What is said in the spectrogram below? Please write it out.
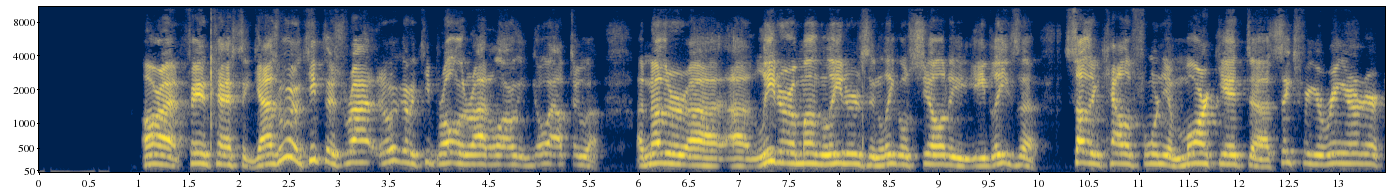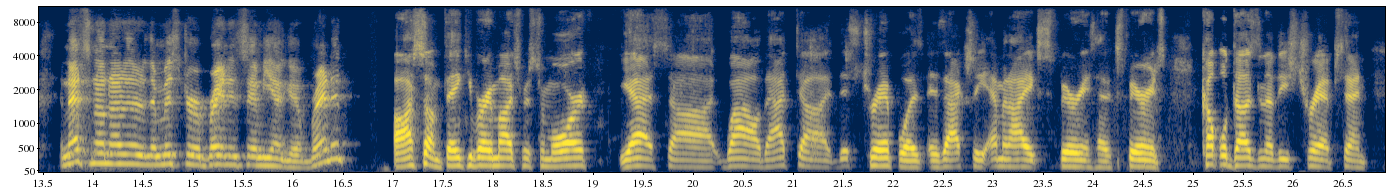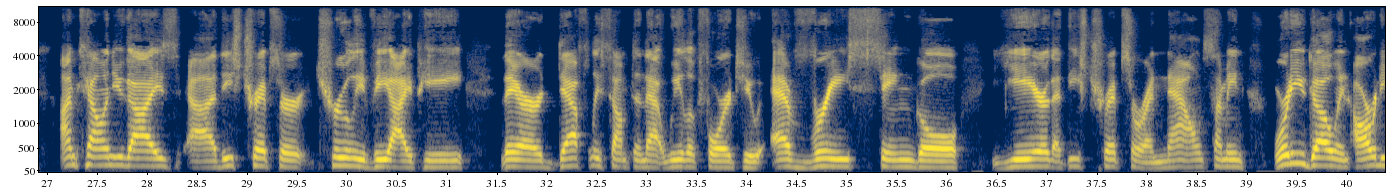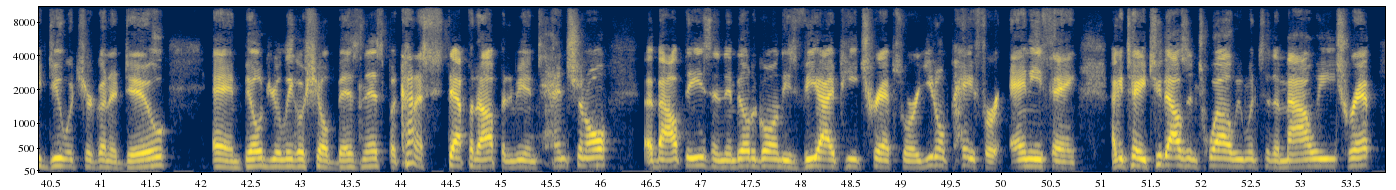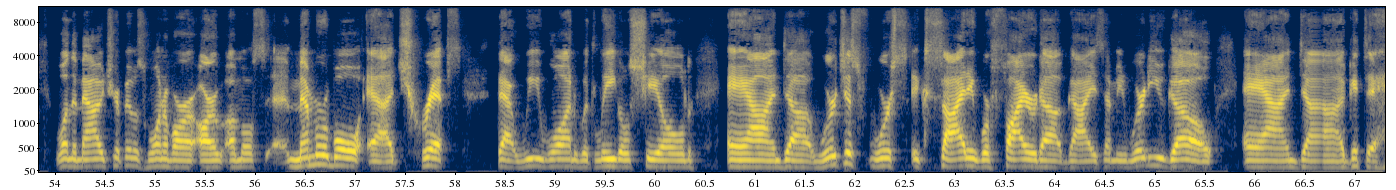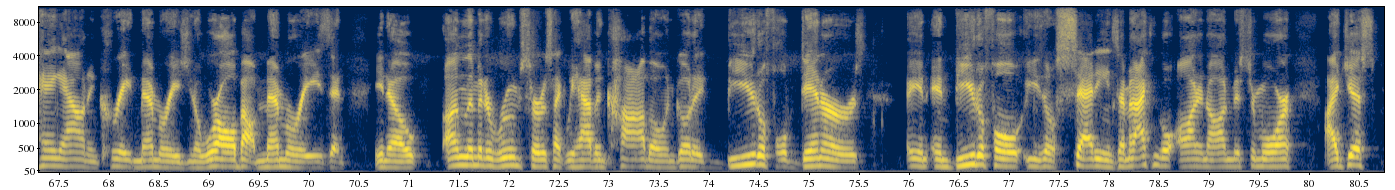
All right, fantastic, guys. We're going to keep this right. We're going to keep rolling right along and go out to a, another uh, uh, leader among leaders in Legal Shield. He, he leads the Southern California market, uh, six-figure ring earner, and that's none other than Mr. Brandon Samaniego. Brandon. Awesome. Thank you very much, Mr. Moore. Yes. Uh, wow. That uh, this trip was is actually M and I experience have experienced a couple dozen of these trips, and I'm telling you guys, uh, these trips are truly VIP. They are definitely something that we look forward to every single year that these trips are announced. I mean, where do you go and already do what you're going to do and build your legal shield business, but kind of step it up and be intentional about these and then be able to go on these VIP trips where you don't pay for anything. I can tell you 2012, we went to the Maui trip, won the Maui trip. It was one of our, our, most memorable uh, trips that we won with Legal Shield. And uh, we're just, we're excited. We're fired up, guys. I mean, where do you go and uh, get to hang out and create memories? You know, we're all about memories and, you know, unlimited room service like we have in Cabo and go to beautiful dinners in, in beautiful you know settings. I mean, I can go on and on, Mr. Moore. I just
